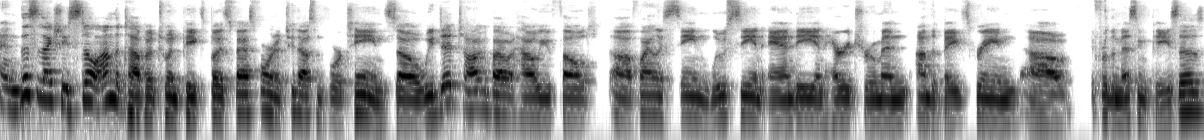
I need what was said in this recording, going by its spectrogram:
And this is actually still on the top of Twin Peaks, but it's fast forward to 2014. So we did talk about how you felt uh, finally seeing Lucy and Andy and Harry Truman on the big screen uh, for the missing pieces.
